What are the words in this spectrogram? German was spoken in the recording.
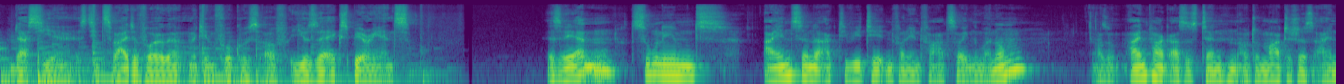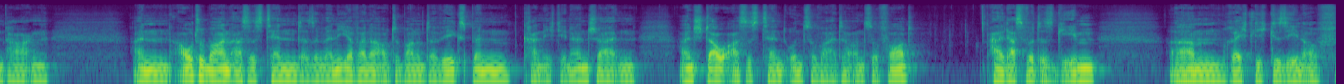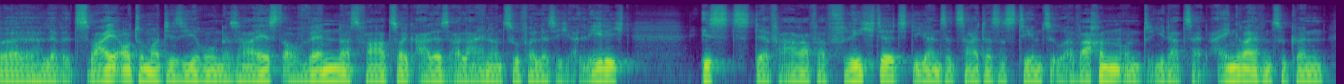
Und das hier ist die zweite Folge mit dem Fokus auf User Experience. Es werden zunehmend einzelne Aktivitäten von den Fahrzeugen übernommen. Also Einparkassistenten, automatisches Einparken, ein Autobahnassistent, also wenn ich auf einer Autobahn unterwegs bin, kann ich den entscheiden, ein Stauassistent und so weiter und so fort. All das wird es geben. Ähm, rechtlich gesehen auf äh, Level 2 Automatisierung. Das heißt, auch wenn das Fahrzeug alles alleine und zuverlässig erledigt, ist der Fahrer verpflichtet, die ganze Zeit das System zu überwachen und jederzeit eingreifen zu können.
